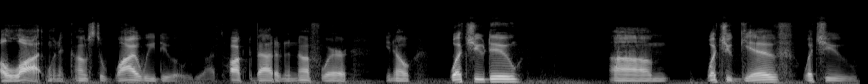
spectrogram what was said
a lot when it comes to why we do what we do. I've talked about it enough where you know what you do, um, what you give, what you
